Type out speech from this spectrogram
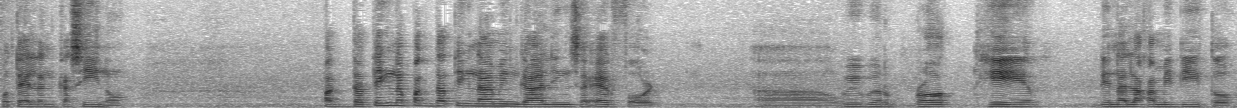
Hotel and Casino. Pagdating na pagdating namin galing sa airport, ah, we were brought here, dinala kami dito.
